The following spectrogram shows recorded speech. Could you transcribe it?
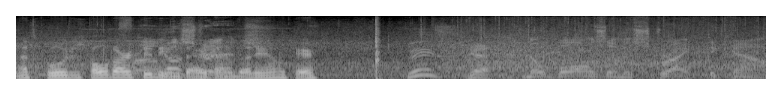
That's cool. Just hold R2 the From the entire time, buddy. I don't care. No balls and a strike to count.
